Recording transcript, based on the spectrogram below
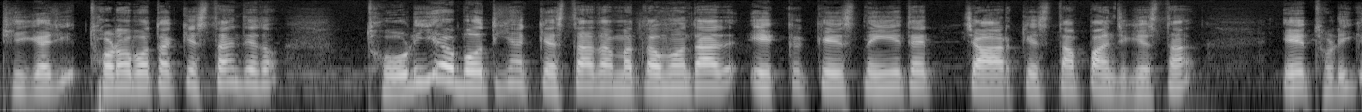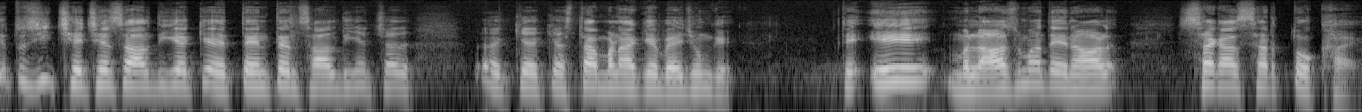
ਠੀਕ ਹੈ ਜੀ ਥੋੜਾ ਬਹੁਤਾ ਕਿਸ਼ਤਾਂ ਦੇ ਦਿਓ। ਥੋੜੀਆਂ ਬਹੁਤੀਆਂ ਕਿਸ਼ਤਾਂ ਦਾ ਮਤਲਬ ਹੁੰਦਾ ਇੱਕ ਕਿਸ਼ਤ ਨਹੀਂ ਤੇ ਚਾਰ ਕਿਸ਼ਤਾਂ ਪੰਜ ਕਿਸ਼ਤਾਂ। ਇਹ ਥੋੜੀ ਕਿ ਤੁਸੀਂ 6-6 ਸਾਲ ਦੀਆਂ ਕਿ 3-3 ਸਾਲ ਦੀਆਂ ਚ- ਕਿਸ਼ਤਾਂ ਬਣਾ ਕੇ ਬਹਿ ਜਾਓਗੇ। ਤੇ ਇਹ ਮੁਲਾਜ਼ਮਾਂ ਦੇ ਨਾਲ ਸਰਾਸਰ ਧੋਖਾ ਹੈ।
